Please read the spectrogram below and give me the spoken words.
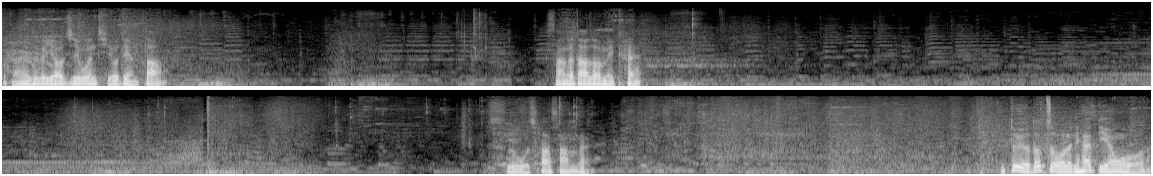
我感觉这个妖姬问题有点大，三个大招没开，我差三百，队友都走了，你还点我？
